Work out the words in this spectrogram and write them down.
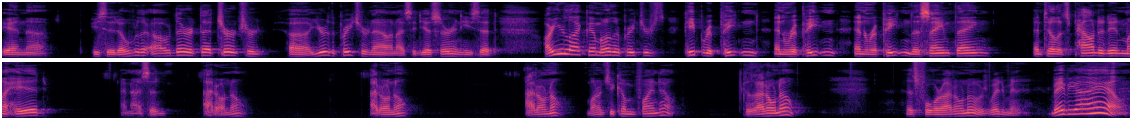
And uh, he said, Over there, over there at that church, or uh, you're the preacher now. And I said, Yes, sir. And he said, Are you like them other preachers? Keep repeating and repeating and repeating the same thing until it's pounded in my head? And I said, I don't know. I don't know. I don't know. Why don't you come and find out? Because I don't know. That's four I don't knows. Wait a minute. Maybe I am.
